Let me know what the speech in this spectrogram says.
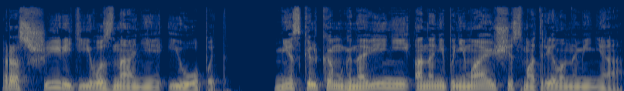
расширить его знания и опыт. Несколько мгновений она непонимающе смотрела на меня,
